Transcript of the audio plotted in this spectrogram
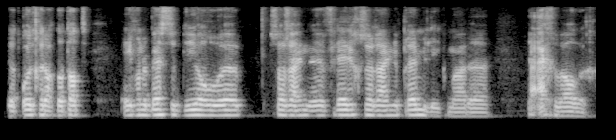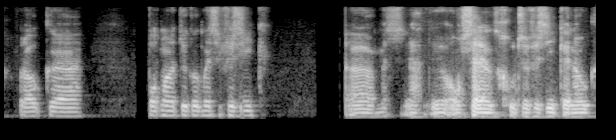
Ik had ooit gedacht dat dat een van de beste deal uh, zou zijn, uh, verdediger zou zijn in de Premier League. Maar uh, ja, echt geweldig. Voor ook Potman natuurlijk ook met zijn fysiek. met, ja, ontzettend goed zijn fysiek en ook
